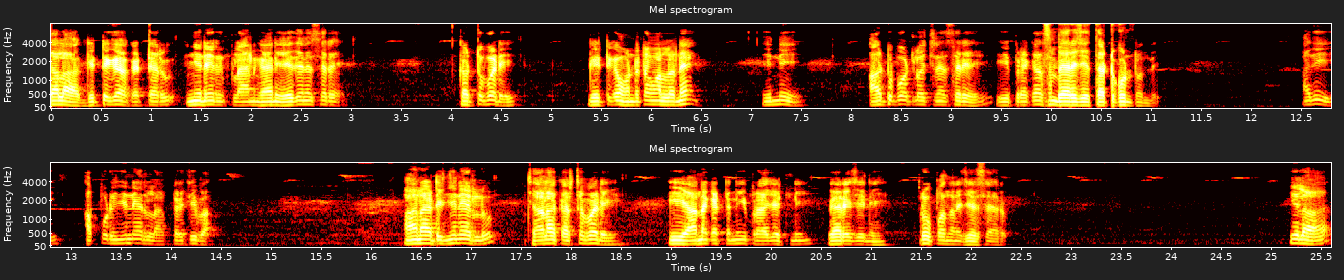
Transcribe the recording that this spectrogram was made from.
చాలా గట్టిగా కట్టారు. ఇంజనీరింగ్ ప్లాన్ కానీ ఏదైనా సరే కట్టుబడి గట్టిగా ఉండటం వల్లనే ఇన్ని ఆటుపోట్లు వచ్చినా సరే ఈ ప్రకాశం బ్యారేజీ తట్టుకుంటుంది. అది అప్పుడు ఇంజనీర్ల ప్రతిభ. ఆనాటి ఇంజనీర్లు చాలా కష్టపడి ఈ ఆనకట్టని ప్రాజెక్ట్ని బ్యారేజీని రూపొందన చేశారు. ఇలా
